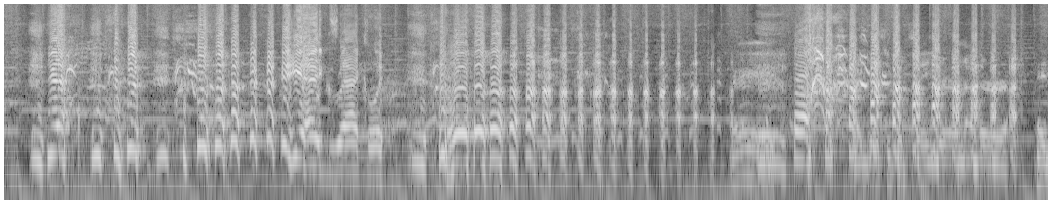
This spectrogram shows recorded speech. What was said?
Yeah. yeah, exactly. Hey, I guess you could say you're another. Hey, I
